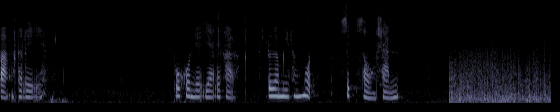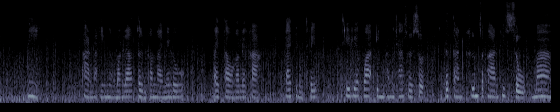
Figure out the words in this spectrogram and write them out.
ฝั่งทะเล ผู้คนเยอะแยะเลยค่ะ เรือมีทั้งหมด 12 ชั้น นี่ ผ่านมาอีกหนึ่งวันแล้วตื่นตอนไหนไม่รู้ ไปต่อกันเลยค่ะ ใกล้ถึงทริปที่เรียกว่าอิงธรรมชาติสุดๆด้วยการขึ้นสะพานที่สูงมาก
